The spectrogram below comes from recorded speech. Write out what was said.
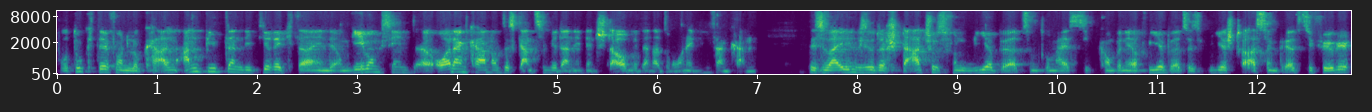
Produkte von lokalen Anbietern, die direkt da in der Umgebung sind, äh, ordern kann und das Ganze mir dann in den Stau mit einer Drohne liefern kann. Das war irgendwie so der Startschuss von Wir Birds und darum heißt die Company auch Wir Birds, also Wir Straße und Birds, die Vögel.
